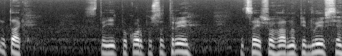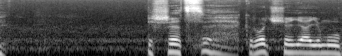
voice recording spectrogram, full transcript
Ну так, стоїть по корпусу 3. Оцей, що гарно підлився. Пішець. Коротше, я йому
